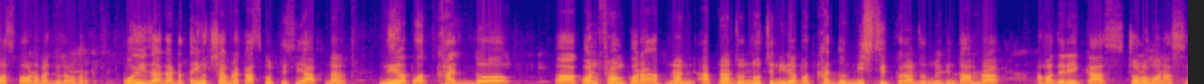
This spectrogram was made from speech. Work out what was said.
মাছ পাওয়াটা ভাগ্যের ব্যাপার। ওই জায়গাটাতেই হচ্ছে আমরা কাজ করতেছি, আপনার নিরাপদ খাদ্য কনফার্ম করা। আপনার আপনার জন্য হচ্ছে নিরাপদ খাদ্য নিশ্চিত করার জন্য কিন্তু আমরা আমাদের এই কাজ চলমান আছে।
